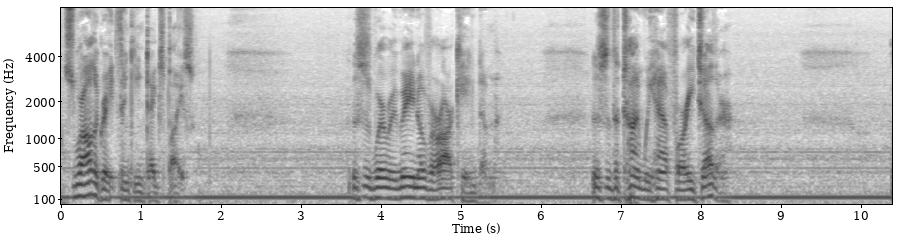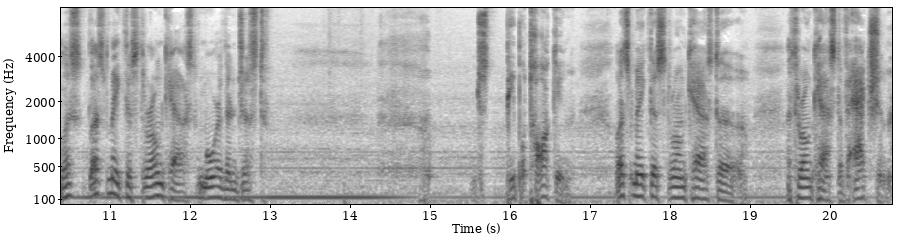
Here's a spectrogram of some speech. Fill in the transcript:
This is where all the great thinking takes place. This is where we reign over our kingdom. This is the time we have for each other. Let's let's make this throne cast more than just just people talking. Let's make this throne cast a, a throne cast of action.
